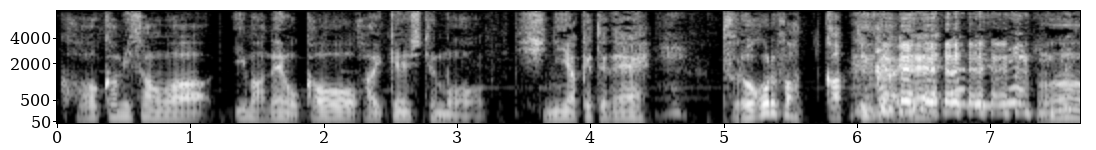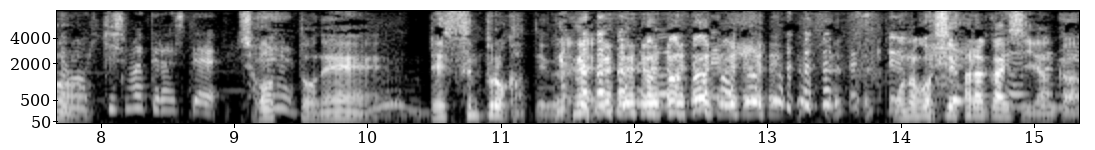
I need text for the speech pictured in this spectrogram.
川上さんは今ね、お顔を拝見しても日に焼けてね、プロゴルファーかっていうぐらいね。引き締まってらして。ちょっとね、レッスンプロかっていうぐらいね、ええ物腰柔らかいし、なんか、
